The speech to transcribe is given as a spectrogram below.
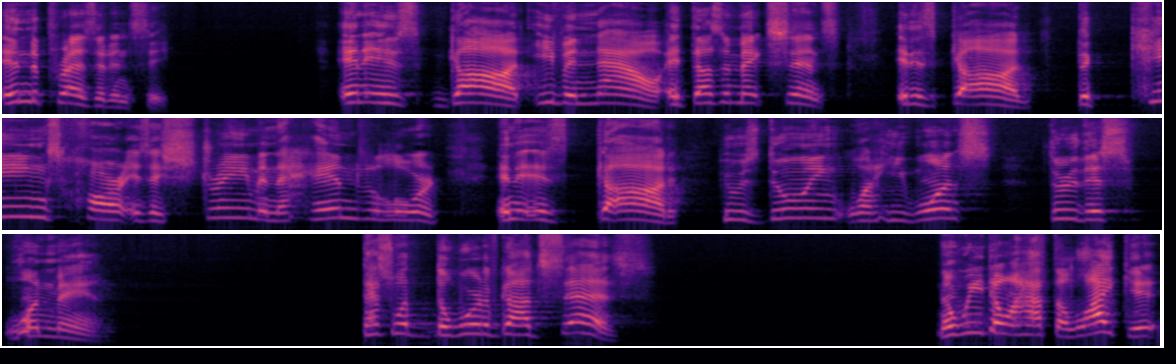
in the presidency. And it is God, even now, it doesn't make sense. It is God. The king's heart is a stream in the hand of the Lord, and it is God who is doing what he wants through this one man. That's what the Word of God says. Now, we don't have to like it,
